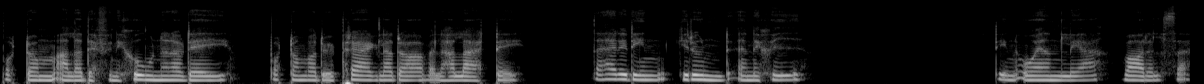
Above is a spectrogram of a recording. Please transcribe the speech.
bortom alla definitioner av dig, bortom vad du är präglad av eller har lärt dig. Det här är din grundenergi. Din oändliga varelse.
